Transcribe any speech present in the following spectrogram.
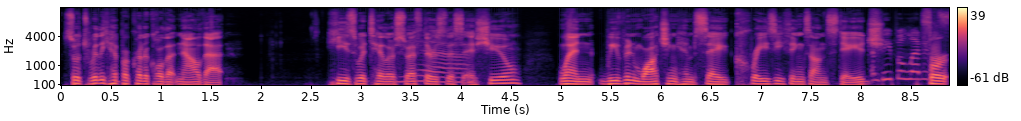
So it's really hypocritical that now that he's with Taylor Swift, there's this issue when we've been watching him say crazy things on And stage people let for-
